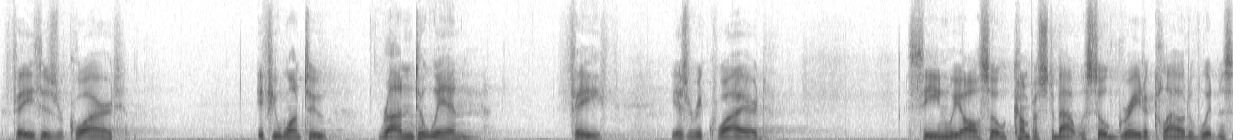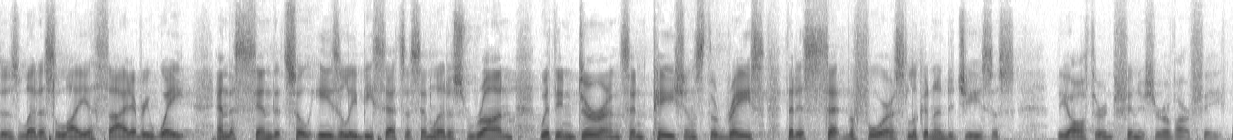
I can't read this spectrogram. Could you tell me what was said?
faith is required. If you want to run to win, faith is required. Seeing we also compassed about with so great a cloud of witnesses, let us lay aside every weight and the sin that so easily besets us, and let us run with endurance and patience the race that is set before us, looking unto Jesus, the author and finisher of our faith.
